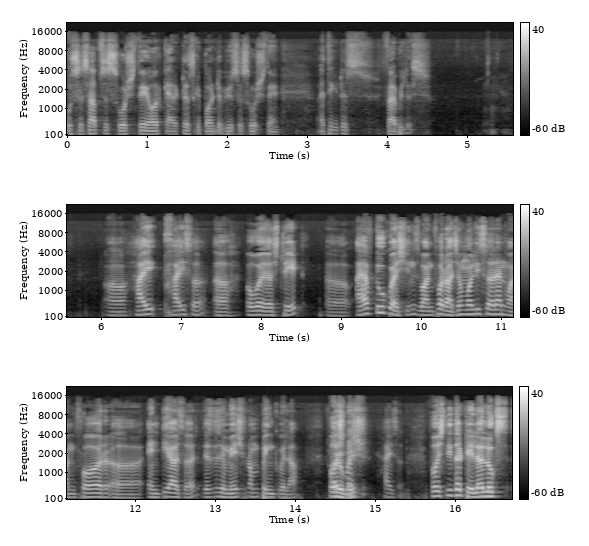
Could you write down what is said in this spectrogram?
उस हिसाब से सोचते हैं और कैरेक्टर्स के पॉइंट ऑफ़ व्यू से सोचते हैं I think it is fabulous Uh, hi, hi, sir. Uh, over here, straight. Uh, I have two questions. One for Rajamouli sir and one for uh, NTR sir. This is Himesh from Pinkvilla. First hi, question, hi, sir. Firstly, the trailer looks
